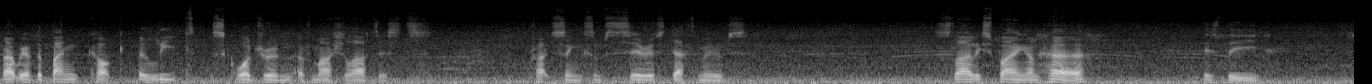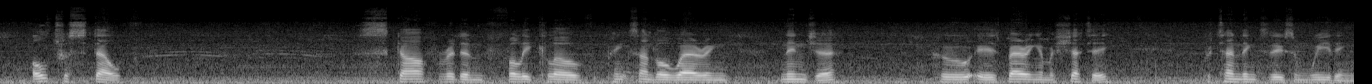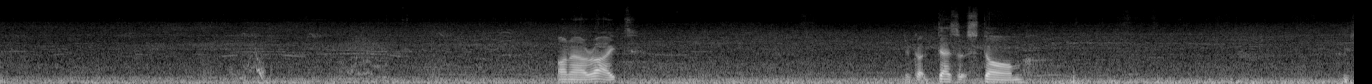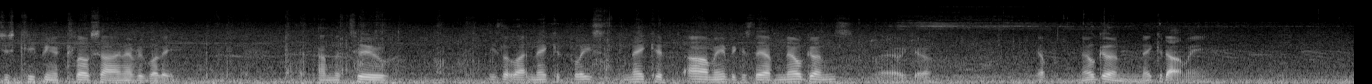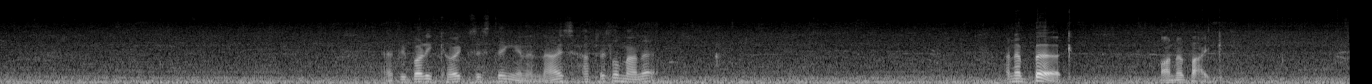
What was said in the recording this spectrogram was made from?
Right, we have the Bangkok elite squadron of martial artists practicing some serious death moves. Slyly spying on her is the ultra stealth, scarf ridden, fully clothed, pink sandal wearing ninja who is bearing a machete pretending to do some weeding. On our right we've got Desert Storm. He's just keeping a close eye on everybody. And the two these look like naked police naked army because they have no guns. There we go. Yep no gun naked army. Everybody coexisting in a nice happy little manner and a Burke on a bike.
